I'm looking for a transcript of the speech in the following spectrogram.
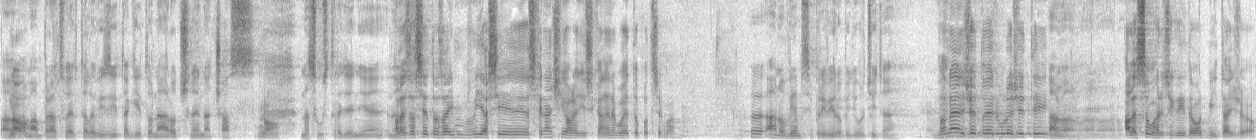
a no. mám prácu i v televizi, tak je to náročné na čas, no. na soustředění. Na... Ale zase je to zajímavé asi z finančního hlediska, ne? nebo je to potřeba? E, ano, vím si privýrobit určitě. No ne, že to je důležitý. Ano, ano, ano. Ano. Ale jsou herci, kteří to odmítají, že jo?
